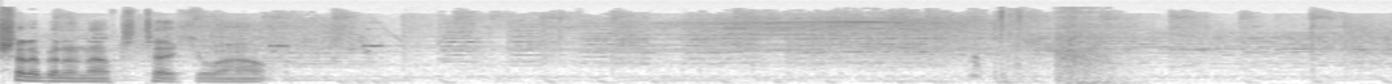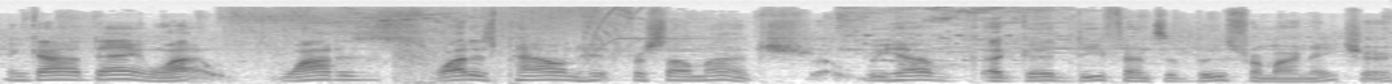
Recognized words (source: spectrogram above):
should have been enough to take you out. And god dang, why why does why does Pound hit for so much? We have a good defensive boost from our nature.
